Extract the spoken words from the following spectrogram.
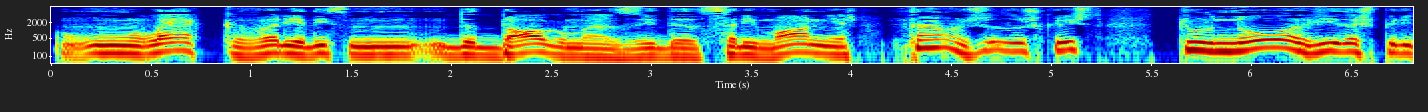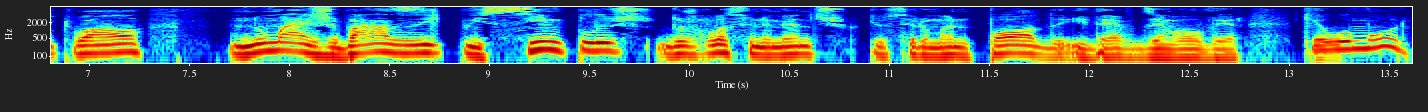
um leque variadíssimo de dogmas e de cerimónias. Não, Jesus Cristo tornou a vida espiritual no mais básico e simples dos relacionamentos que o ser humano pode e deve desenvolver, que é o amor.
